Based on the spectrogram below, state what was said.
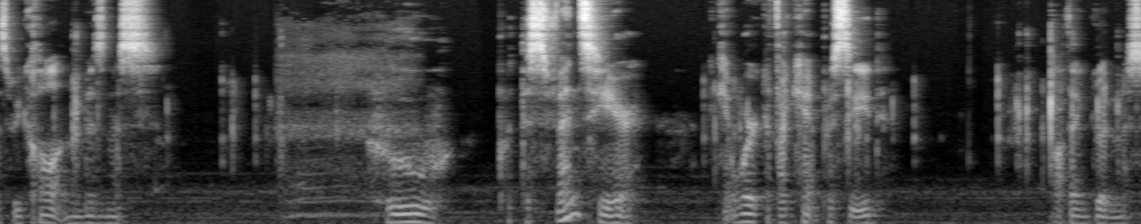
as we call it in the business. Who put this fence here? I can't work if I can't proceed. Oh, thank goodness.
